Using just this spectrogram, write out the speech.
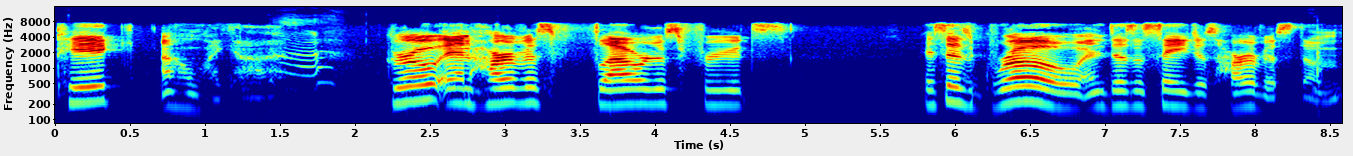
Pick, oh my. Grow and harvest flowers, fruits. It says grow and doesn't say just harvest them.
